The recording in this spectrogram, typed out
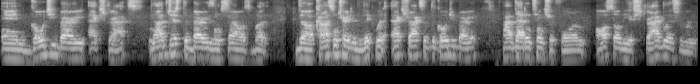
and goji berry extracts, not just the berries themselves, but the concentrated liquid extracts of the goji berry. I have that in tincture form. Also, the astragalus root,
